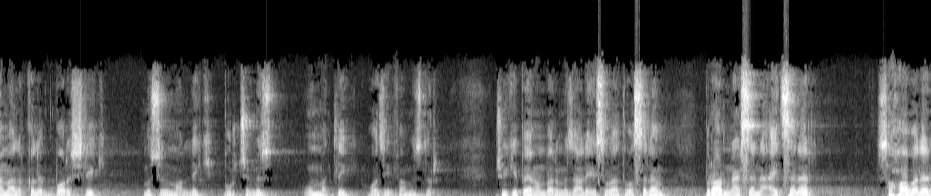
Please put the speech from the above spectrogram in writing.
amal qilib borishlik musulmonlik burchimiz ummatlik vazifamizdir. Chunki payg'ambarimiz alayhissalotu vassalam biror narsani aytsalar sahobalar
